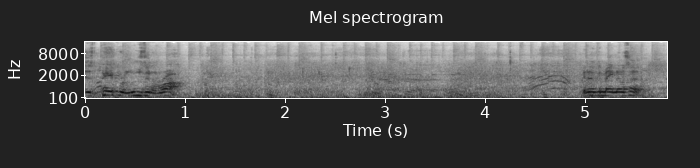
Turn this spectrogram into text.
is paper losing rock? It doesn't make no sense.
